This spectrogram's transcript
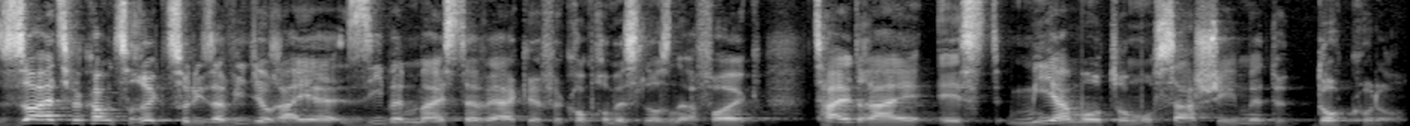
So, herzlich willkommen zurück zu dieser Videoreihe 7 Meisterwerke für kompromisslosen Erfolg. Teil 3 ist Miyamoto Musashi mit Dokuro.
